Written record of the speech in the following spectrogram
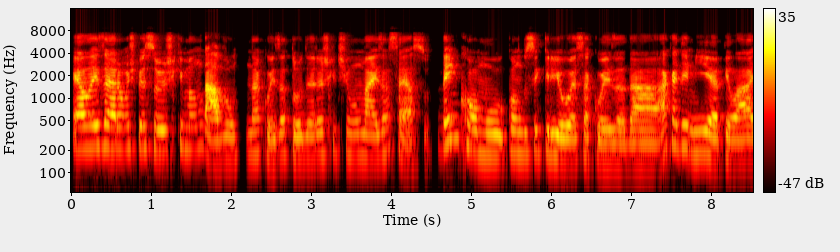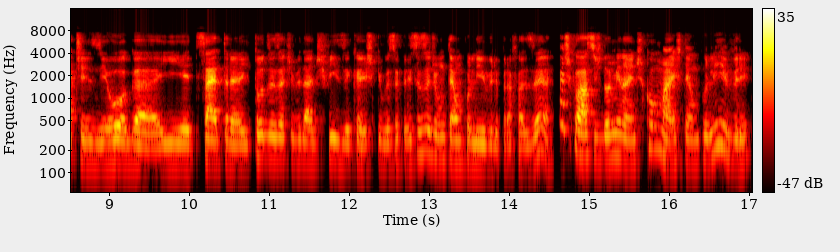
elas eram as pessoas que mandavam na coisa toda, eram as que tinham mais acesso. Bem como quando se criou essa coisa da academia, pilates, yoga e etc, e todas as atividades físicas que você precisa de um tempo livre para fazer, as classes dominantes com mais tempo livre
